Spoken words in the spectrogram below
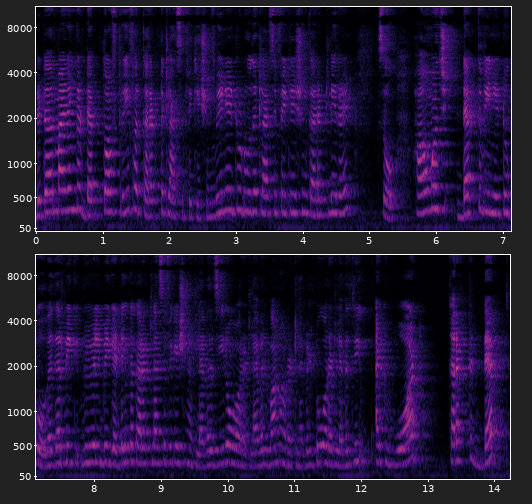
determining the depth of tree for correct classification. We need to do the classification correctly right? So how much depth we need to go? Whether we, we will be getting the correct classification at level 0 or at level 1 or at level 2 or at level 3 at what correct depth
